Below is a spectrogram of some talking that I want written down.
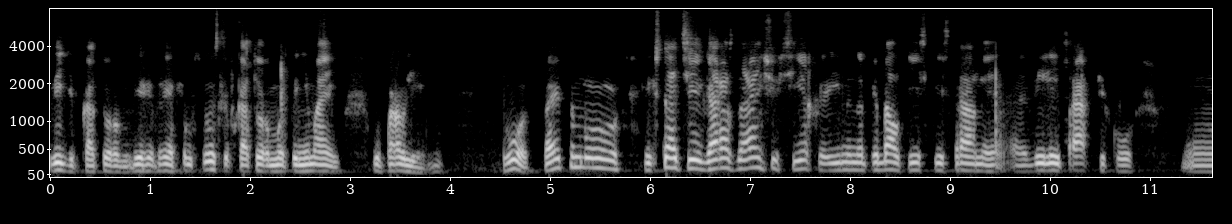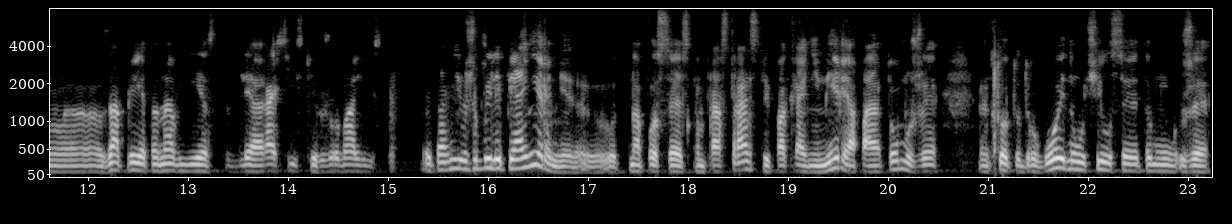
виде, в котором, в том смысле, в котором мы понимаем управление. Вот, поэтому, и, кстати, гораздо раньше всех именно прибалтийские страны э, ввели практику э, запрета на въезд для российских журналистов. Это они уже были пионерами э, вот, на постсоветском пространстве, по крайней мере, а потом уже кто-то другой научился этому уже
